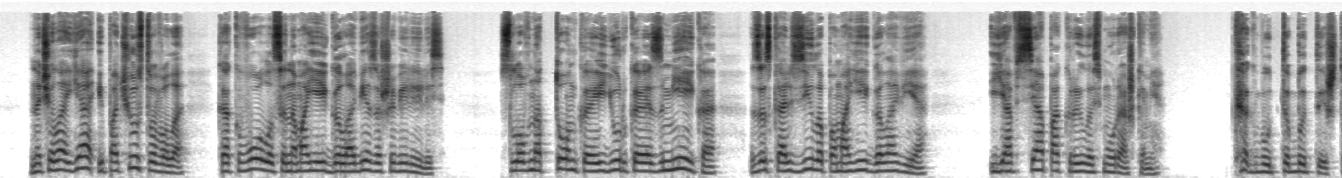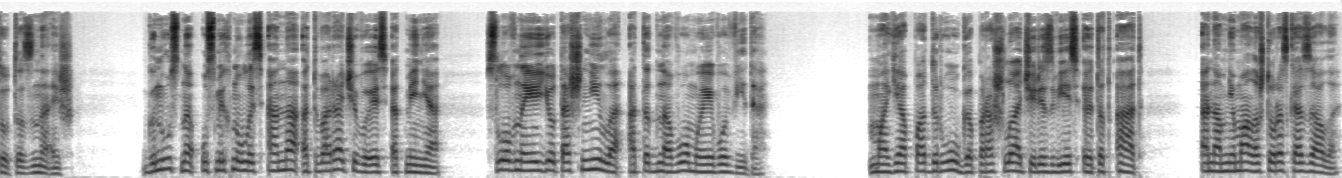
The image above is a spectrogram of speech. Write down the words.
— начала я и почувствовала, как волосы на моей голове зашевелились. Словно тонкая юркая змейка заскользила по моей голове. Я вся покрылась мурашками. «Как будто бы ты что-то знаешь». Гнусно усмехнулась она, отворачиваясь от меня, словно ее тошнило от одного моего вида. Моя подруга прошла через весь этот ад. Она мне мало что рассказала,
